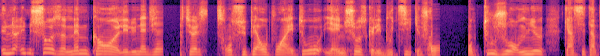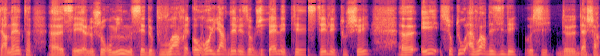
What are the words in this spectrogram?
Une, une chose, même quand euh, les lunettes virtuelles seront super au point et tout, il y a une chose que les boutiques feront toujours mieux qu'un site internet, euh, c'est le showrooming, c'est de pouvoir regarder les objets, les tester, les toucher, euh, et surtout avoir des idées aussi de d'achat.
